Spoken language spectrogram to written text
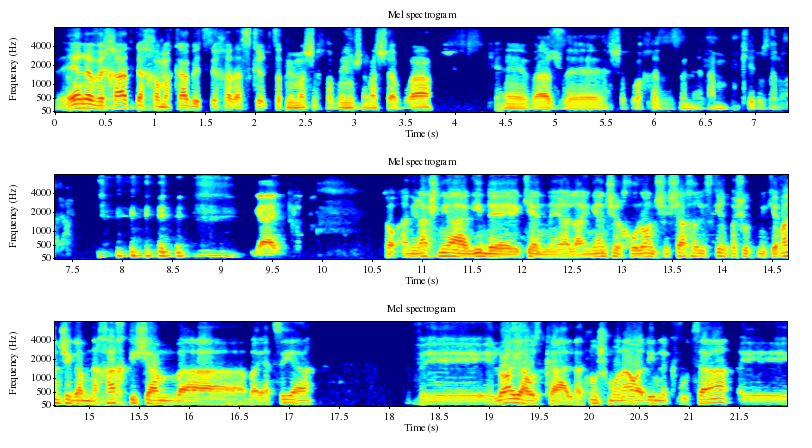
לערב אחד ככה מכבי הצליחה להזכיר קצת ממה שחווינו שנה שעברה, אה, ואז אה, שבוע אחרי זה זה נעלם, כאילו זה לא היה. גיא. טוב, אני רק שנייה אגיד, אה, כן, אה, על העניין של חולון, ששחר הזכיר פשוט, מכיוון שגם נכחתי שם ב- ביציע, ולא היה עוז קהל, נתנו שמונה אוהדים לקבוצה, אה,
